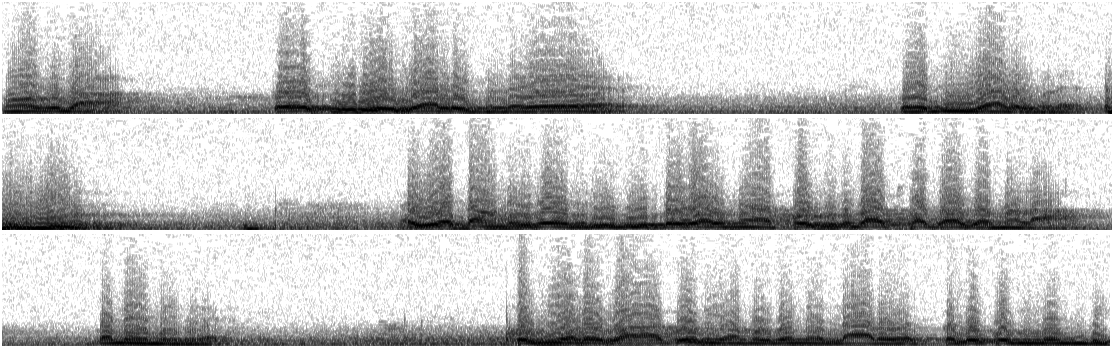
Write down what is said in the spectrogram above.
မဟုတ်ဘူးလားဘယ်ကြည့်လို့ရလိမ့်မလဲ ဘယ်ကြည့်ရလိမ့်မလဲအရက်တောင်းနေတဲ့လူကြီးတဝိုင်းနာဘုန်းကြီးတစ်ပါးဖြတ်သွားကြမလားဘယ်နဲ့နေလဲဘုန်းကြီးလည်းဘာအခုနေရာမဟုတ်ဘဲနဲ့လာတော့ဘယ်လိုဘုန်းကြီးလဲမသိ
